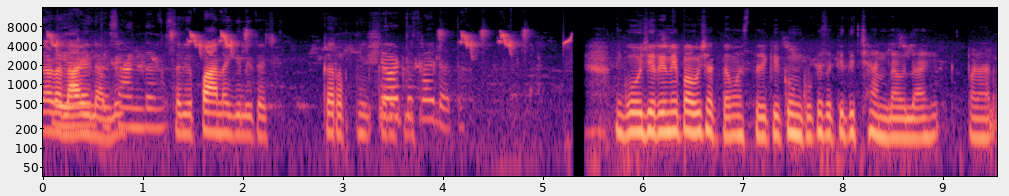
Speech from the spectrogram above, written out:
झाडाला आई लागली. सगळी पानं गेली त्याची. करप शेवटच राहिलं होतं गोजरीने पाहू शकता मस्त की कुंकू कसं किती छान लावलं आहे कपाळाला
